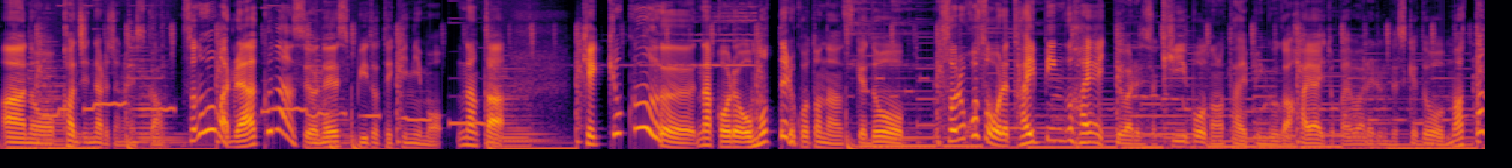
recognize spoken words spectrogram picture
あの感じになるじゃないですか。その方が楽なんですよねスピード的にも。なんか結局なんか俺思ってることなんですけどそれこそ俺タイピング早いって言われるんですよ。キーボードのタイピングが早いとか言われるんですけど全く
